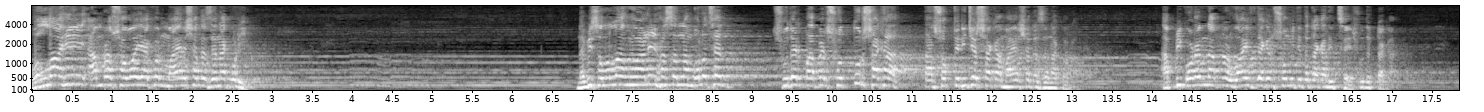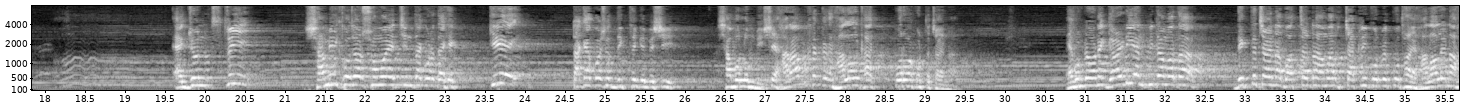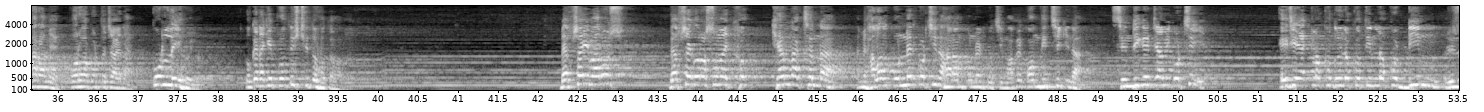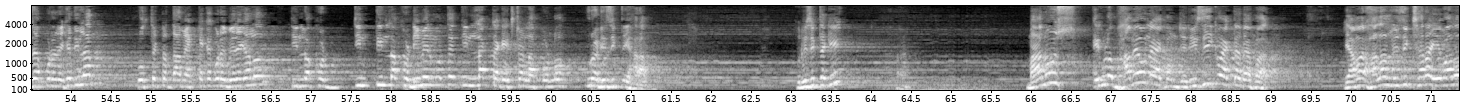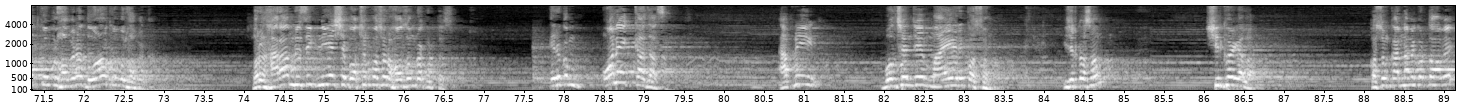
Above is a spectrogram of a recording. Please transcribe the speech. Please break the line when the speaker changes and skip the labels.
ওয়াল্লাহি, আমরা সবাই এখন মায়ের সাথে জেনা করি। নবী সাল্লাল্লাহু আলাইহি হাসাল্লাম বলেছেন, সুদের পাপের সত্তর শাখা তার সবচেয়ে নিচের শাখা মায়ের সাথে জেনা করা। আপনি করেন না, আপনার ওয়াইফ দেখেন সমিতিতে টাকা দিচ্ছে, সুদের টাকা। একজন স্ত্রী স্বামী খোঁজার সময় চিন্তা করে দেখে কে টাকা পয়সার দিক থেকে বেশি স্বাবলম্বী। সে হারাম খাক, হালাল খাক, পরোয়া করতে চায় না। এখনকার অনেক গার্ডিয়ান পিতামাতা দেখতে চায় না, বাচ্চাটা আমার চাকরি করবে কোথায়, হালালে না হারামে, পরোয়া করতে চায় না, করলেই হইল। ওকে নাকি প্রতিষ্ঠিত হতে হবে। ব্যবসায়ী মানুষ, ব্যবসা করার সময় খেয়াল রাখছেন না, আমি হালাল পণ্যের করছি না হারাম পণ্যের করছি, মাপে কম দিচ্ছি কিনা? সিন্ডিকেট যে আমি করছি, এই যে এক লক্ষ, দুই লক্ষ, তিন লক্ষ ডিম রিজার্ভ করে রেখে দিলাম প্রত্যেকটা দাম এক টাকা করে বেড়ে গেল। তিন লক্ষ, তিন তিন লক্ষ ডিমের মধ্যে তিন লাখ টাকা এক্সট্রা লাভ করল। পুরো রিজিকটাই হারাম। রিজিকটা কি? মানুষ এগুলো ভাবেও না এখন যে রিজিকও একটা ব্যাপার। যে আমার হালাল রিজিক ছাড়া এবাদত কবুল হবে না, দোয়াও কবুল হবে না। বরং হারাম রিজিক নিয়ে সে বছর বছর হজমরা করতেছে। এরকম অনেক কাজ আছে। আপনি বলছেন যে মায়ের কসম। কিসের কসম? শির্ক হয়ে গেল। কসম কার নামে করতে হবে?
